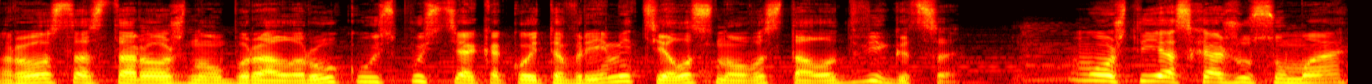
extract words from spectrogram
Рост осторожно убрал руку, и спустя какое-то время тело снова стало двигаться. «Может, я схожу с ума?»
